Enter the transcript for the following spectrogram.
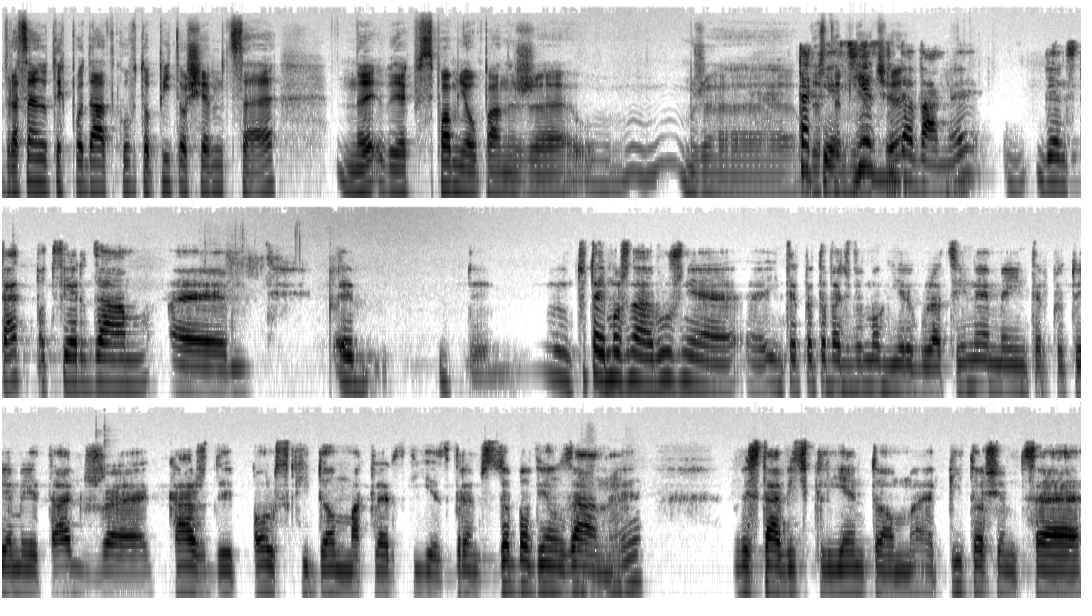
wracając do tych podatków, to PIT 8C, no, jak wspomniał pan, że, że tak jest, jest wydawany, więc tak, potwierdzam. Tutaj można różnie e, interpretować wymogi regulacyjne. My interpretujemy je tak, że każdy polski dom maklerski jest wręcz zobowiązany mhm. wystawić klientom PIT 8C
